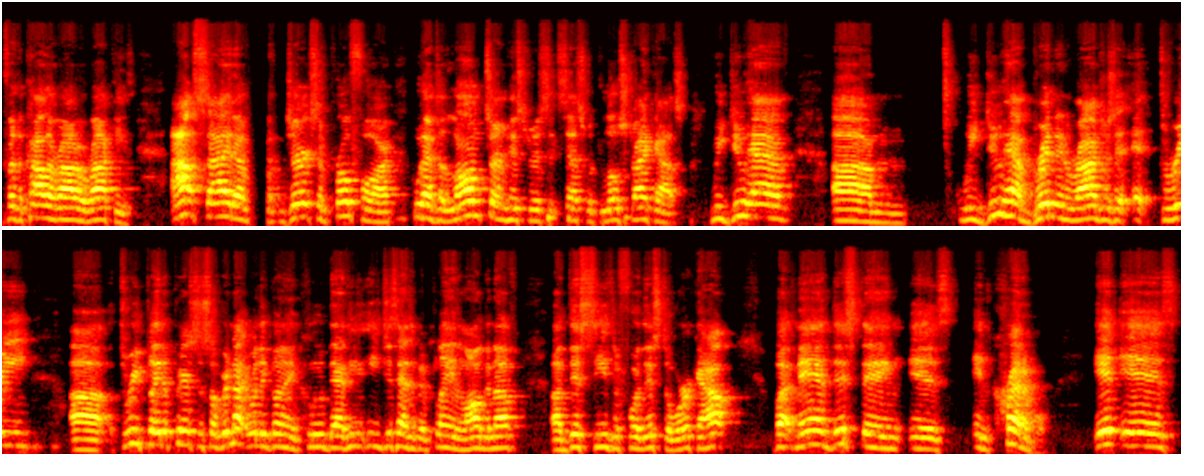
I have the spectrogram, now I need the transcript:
for the Colorado Rockies, outside of Jurickson Profar, who has a long-term history of success with low strikeouts, we do have um, we do have Brendan Rodgers at, at three uh, three plate appearances. So we're not really going to include that. He, he just hasn't been playing long enough uh, this season for this to work out. But man, this thing is incredible. It is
